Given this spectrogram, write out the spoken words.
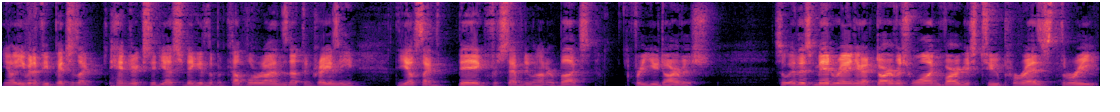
you know, even if he pitches like Hendricks did yesterday, gives up a couple runs, nothing crazy. The upside's big for 7100 bucks for you, Darvish. So in this mid range, I got Darvish 1, Vargas 2, Perez 3.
